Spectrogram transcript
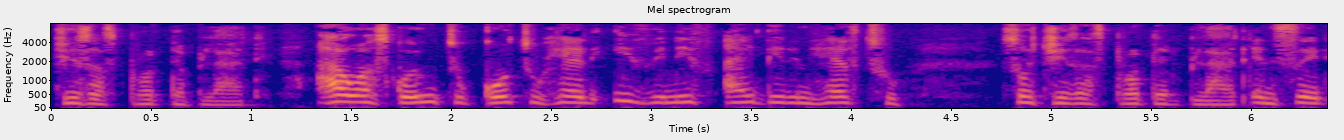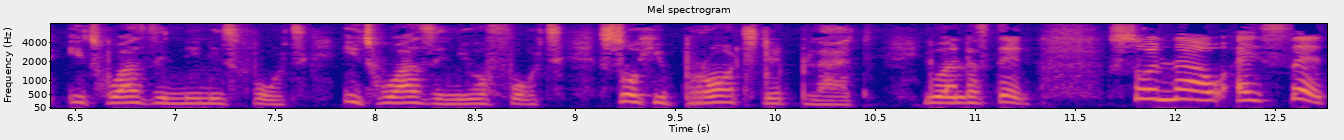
Jesus brought the blood. I was going to go to hell even if I didn't have to. So Jesus brought that blood and said, It wasn't Nini's fault. It wasn't your fault. So he brought that blood. You understand? So now I said,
